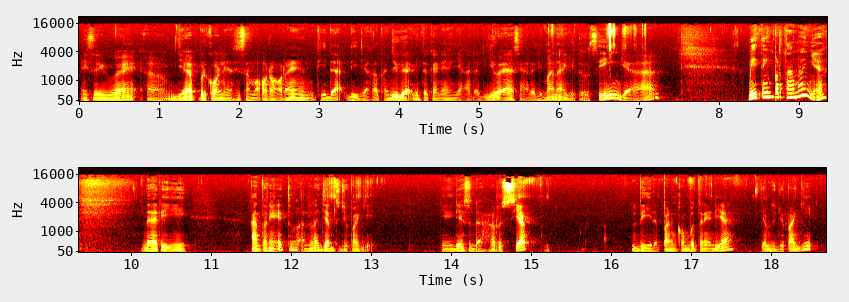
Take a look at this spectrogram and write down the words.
istri gue um, dia berkoordinasi sama orang-orang yang tidak di Jakarta juga gitu kan ya, yang ada di US, yang ada di mana gitu. Sehingga meeting pertamanya dari kantornya itu adalah jam 7 pagi. Jadi dia sudah harus siap di depan komputernya dia jam 7 pagi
